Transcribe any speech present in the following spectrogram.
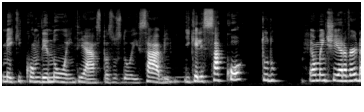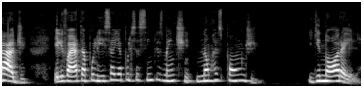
meio que condenou, entre aspas, os dois, sabe? Uhum. E que ele sacou tudo realmente era verdade. Ele vai até a polícia e a polícia simplesmente não responde. Ignora ele.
